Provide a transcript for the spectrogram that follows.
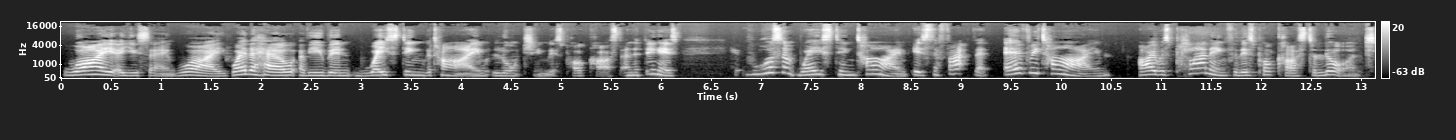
why are you saying why? Why the hell have you been wasting the time launching this podcast? And the thing is, it wasn't wasting time. It's the fact that every time I was planning for this podcast to launch,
